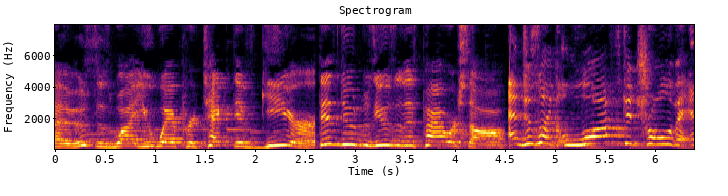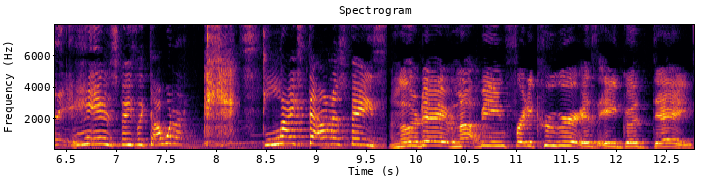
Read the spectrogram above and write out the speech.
Uh, this is why you wear protective gear. This dude was using this power saw and just like lost control of it and it hit his face like that would have sliced down his face. Another day of not being Freddy Krueger is a good day.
